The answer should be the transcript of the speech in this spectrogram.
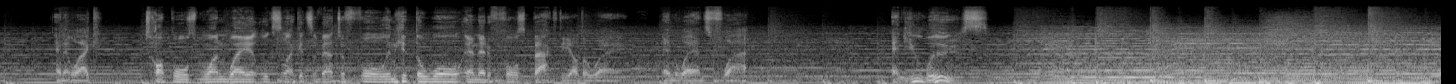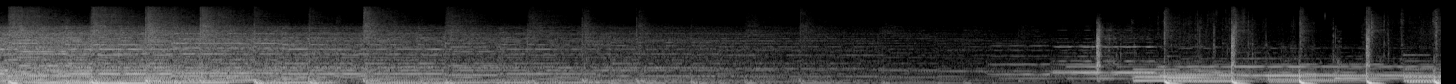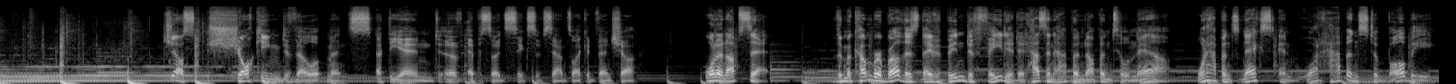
and it like topples one way, it looks like it's about to fall and hit the wall, and then it falls back the other way and lands flat. And you lose. Just shocking developments at the end of episode six of Sounds Like Adventure. What an upset. The Macumbra brothers, they've been defeated. It hasn't happened up until now. What happens next and what happens to Bobby?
